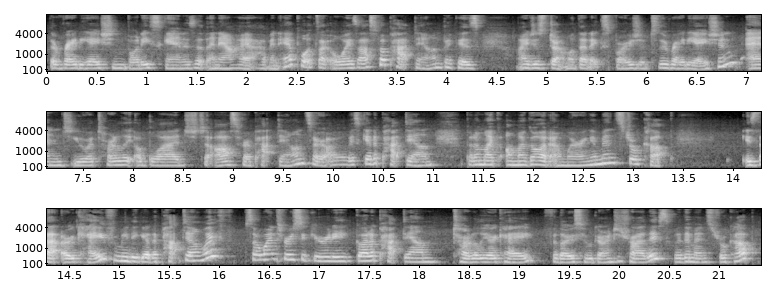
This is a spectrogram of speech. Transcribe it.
the radiation body scanners that they now have in airports. I always ask for pat down because I just don't want that exposure to the radiation, and you are totally obliged to ask for a pat down. So I always get a pat down, but I'm like, oh my god, I'm wearing a menstrual cup is that okay for me to get a pat down with? So I went through security, got a pat down, totally okay for those who were going to try this with a menstrual cup.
